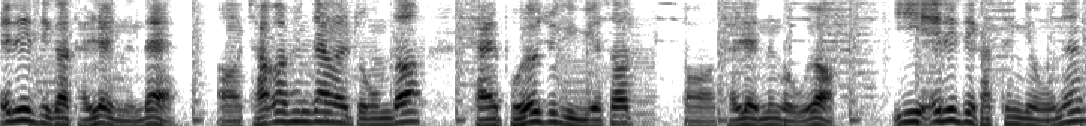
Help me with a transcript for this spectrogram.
LED가 달려 있는데 어, 작업 현장을 조금 더 잘 보여주기 위해서 어, 달려 있는 거고요. 이 LED 같은 경우는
